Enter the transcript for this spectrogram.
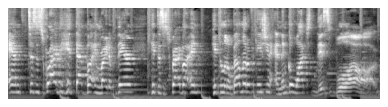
And to subscribe, hit that button right up there. Hit the subscribe button, hit the little bell notification, and then go watch this vlog.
